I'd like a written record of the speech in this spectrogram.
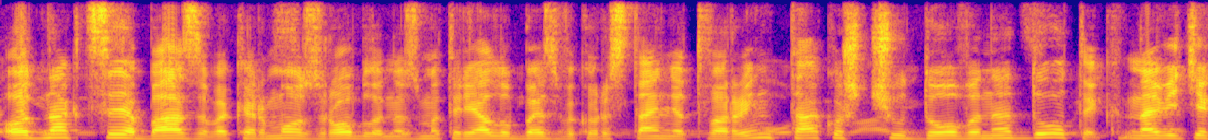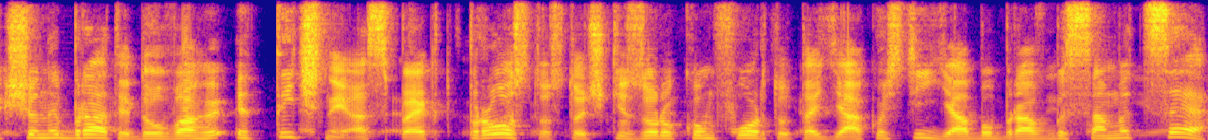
Однак це базове кермо, зроблене з матеріалу без використання тварин, також чудове на дотик, навіть якщо не брати до уваги етичний аспект, просто з точки зору комфорту та якості, я б обрав би саме це,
